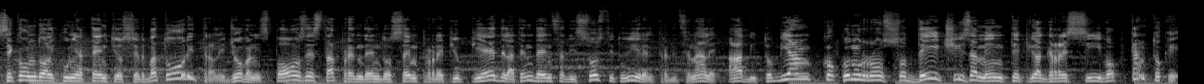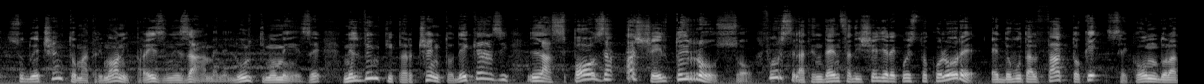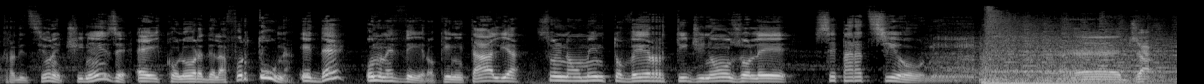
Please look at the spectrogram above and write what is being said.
Secondo alcuni attenti osservatori, tra le giovani spose sta prendendo sempre più piede la tendenza di sostituire il tradizionale abito bianco con un rosso decisamente più aggressivo, tanto che su 200 matrimoni presi in esame nell'ultimo mese, nel 20% dei casi la sposa ha scelto il rosso. Forse la tendenza di scegliere questo colore è dovuta al fatto che, secondo la tradizione cinese, è il colore della fortuna ed è o non è vero che in Italia sono in aumento vertiginoso le separazioni? Eh già,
